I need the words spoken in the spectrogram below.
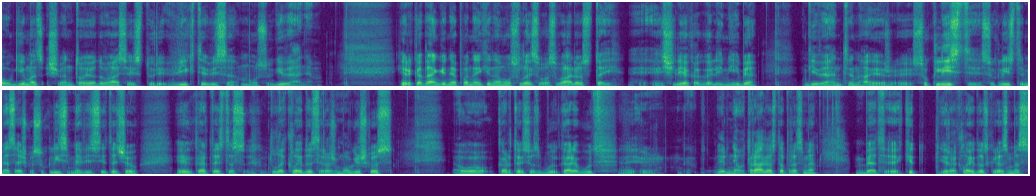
Augimas šventojo dvasiais turi vykti visą mūsų gyvenimą. Ir kadangi nepanaikina mūsų laisvos valios, tai išlieka galimybė gyventi, na ir suklysti. Suklysti mes, aišku, suklysime visi, tačiau e, kartais tas klaidos yra žmogiškos, o kartais jos bū, gali būti ir, ir neutralios, ta prasme, bet e, kit yra klaidos, kurias mes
